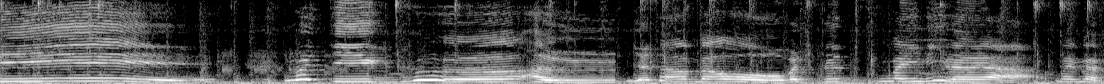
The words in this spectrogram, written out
นี้ไม่จริงเออเอออย่าทำแบบโอ้มันไม่นี่เลยอะ ไม่แบบ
